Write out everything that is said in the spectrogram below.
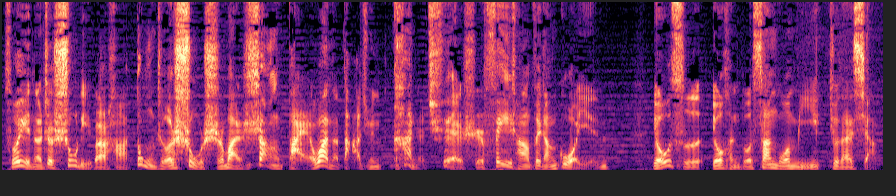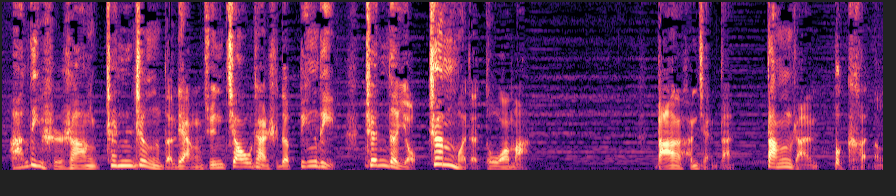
所以呢，这书里边哈，动辄数十万、上百万的大军，看着确实非常非常过瘾。由此，有很多三国迷就在想啊，历史上真正的两军交战时的兵力真的有这么的多吗？答案很简单，当然不可能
